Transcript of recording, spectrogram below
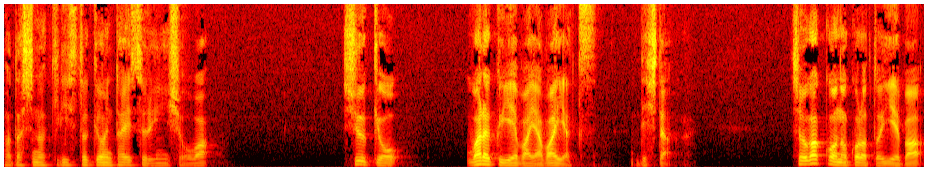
私のキリスト教に対する印象は宗教悪く言えばやばいやつでした。小学校の頃といえば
